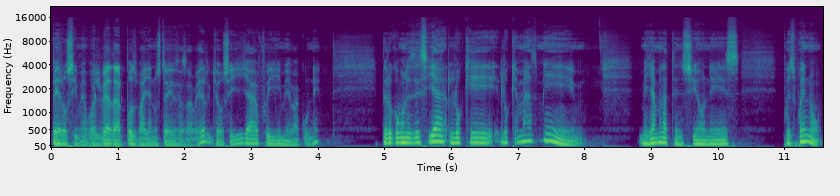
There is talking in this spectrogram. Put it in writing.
pero si me vuelve a dar, pues vayan ustedes a saber. Yo sí ya fui y me vacuné. Pero como les decía, lo que, lo que más me, me llama la atención es, pues bueno,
